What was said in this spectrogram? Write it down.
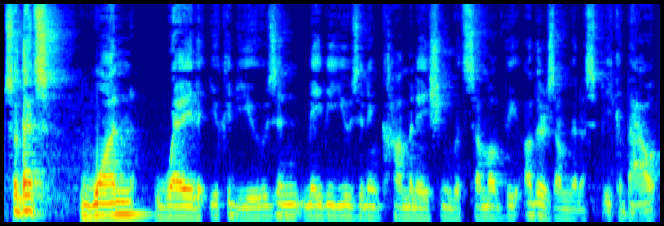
So that's one way that you could use and maybe use it in combination with some of the others I'm going to speak about.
